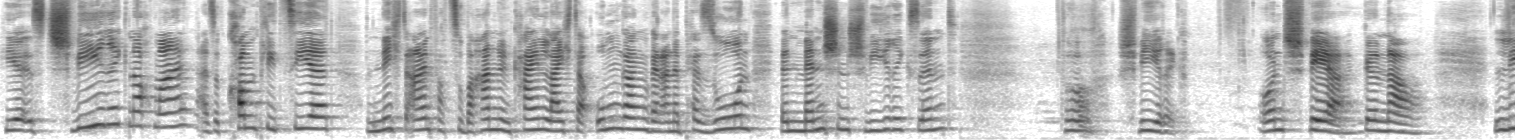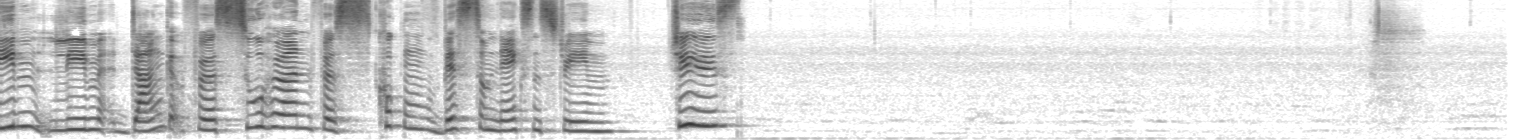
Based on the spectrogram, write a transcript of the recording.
Hier ist schwierig nochmal, also kompliziert und nicht einfach zu behandeln, kein leichter Umgang, wenn eine Person, wenn Menschen schwierig sind. Oh, schwierig und schwer, genau. Lieben, lieben Dank fürs Zuhören, fürs Gucken. Bis zum nächsten Stream. Tschüss.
